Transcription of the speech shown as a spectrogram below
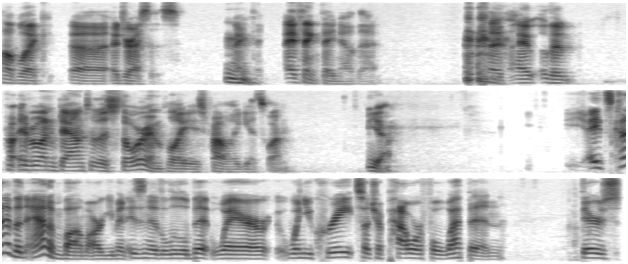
public uh, addresses. Mm-hmm. I think I think they know that. I, I, the everyone down to the store employees probably gets one. Yeah it's kind of an atom bomb argument, isn't it? A little bit where when you create such a powerful weapon, there's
